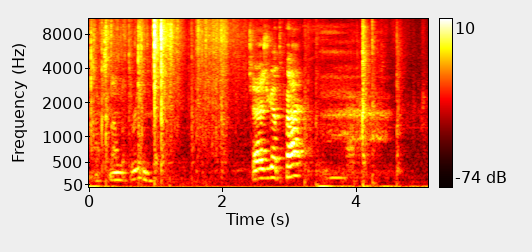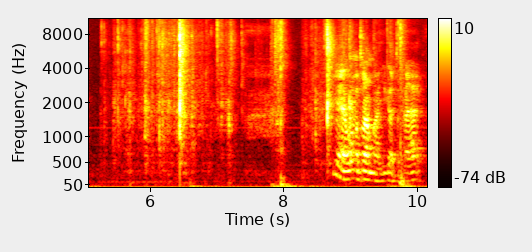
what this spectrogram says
Box number three. You got the pack? Yeah, what am I talking about? You got the pack?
